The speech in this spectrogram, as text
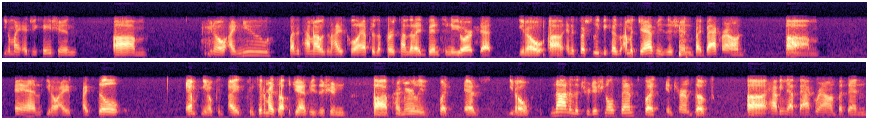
you know my education. Um you know i knew by the time I was in high school, after the first time that I'd been to New York, that you know, uh, and especially because I'm a jazz musician by background, um, and you know, I I still am, you know, con- I consider myself a jazz musician uh, primarily, but as you know, not in the traditional sense, but in terms of uh, having that background, but then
